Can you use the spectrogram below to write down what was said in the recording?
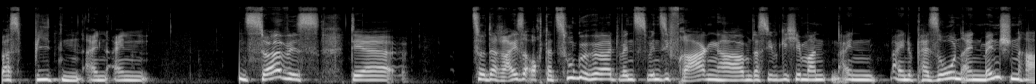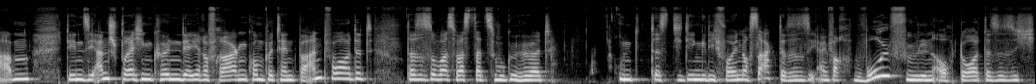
was bieten. Ein, ein, ein Service, der zu der Reise auch dazugehört, wenn Sie Fragen haben, dass Sie wirklich jemanden, ein, eine Person, einen Menschen haben, den Sie ansprechen können, der Ihre Fragen kompetent beantwortet. Das ist sowas, was dazugehört. Und dass die Dinge, die ich vorhin noch sagte, dass sie sich einfach wohlfühlen auch dort, dass sie sich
